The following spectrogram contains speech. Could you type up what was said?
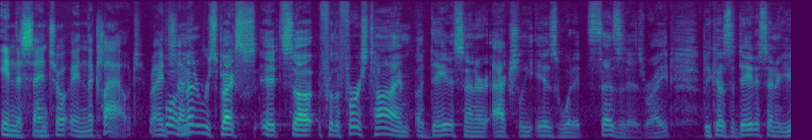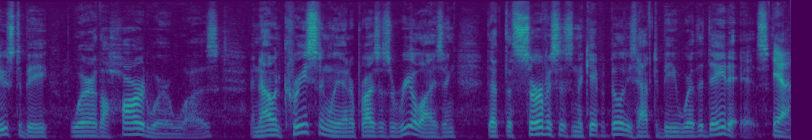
in the center or in the cloud, right? Well, so, in many respects, it's, uh, for the first time, a data center actually is what it says it is, right? Because the data center used to be where the hardware was, and now increasingly enterprises are realizing that the services and the capabilities have to be where the data is. Yeah.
